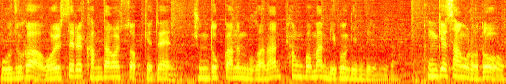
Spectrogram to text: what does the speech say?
모두가 월세를 감당할 수 없게 된 중독과는 무관한 평범한 미국인들입니다. 통계상으로도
